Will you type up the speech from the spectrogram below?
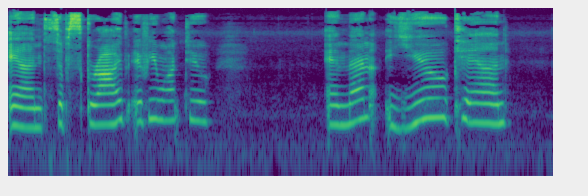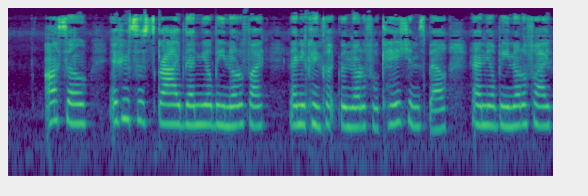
and subscribe if you want to. And then you can also if you subscribe, then you'll be notified. Then you can click the notifications bell and you'll be notified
